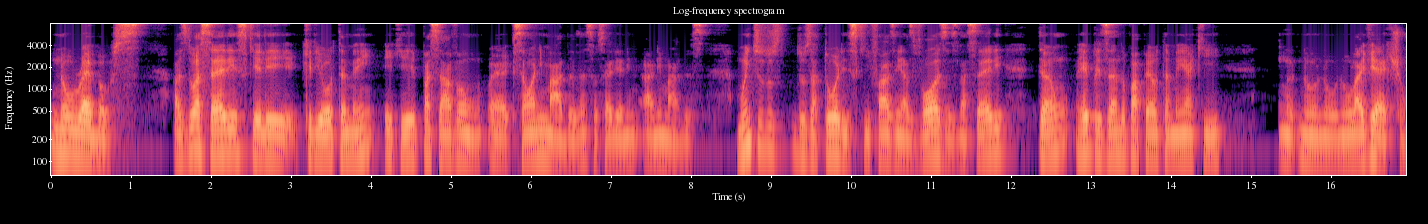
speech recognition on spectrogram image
no Rebels. As duas séries que ele criou também e que passavam, é, que são animadas, né? são séries animadas. Muitos dos, dos atores que fazem as vozes na série estão reprisando o papel também aqui no, no, no, live action.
